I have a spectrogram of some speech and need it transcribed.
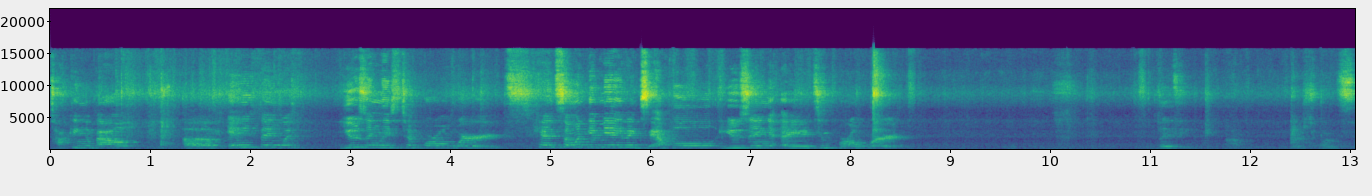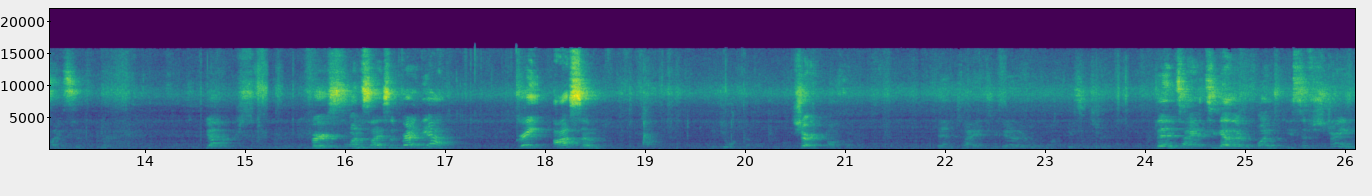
talking about um, anything with using these temporal words. Can someone give me an example using a temporal word? Lindsay. One slice of bread. Yeah. First, one slice of bread. Yeah. Great. Awesome. Did you want that? Sure. Then tie it together with one piece of string. Then tie it together with one piece of string.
